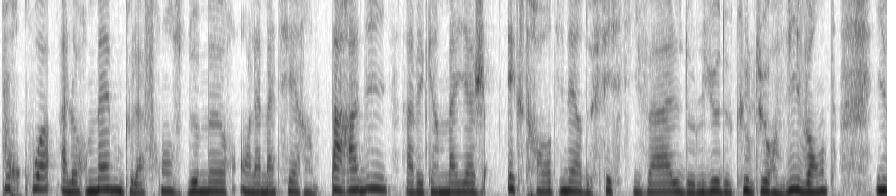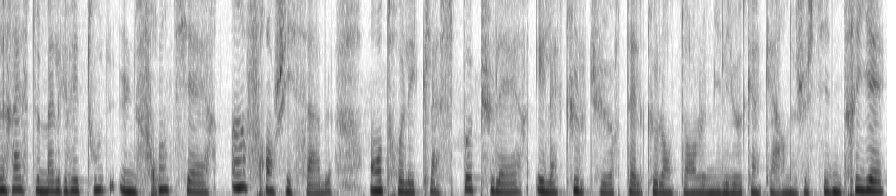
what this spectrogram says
Pourquoi, alors même que la France demeure en la matière un paradis avec un maillage extraordinaire de festivals, de lieux de culture vivante, il reste malgré tout une frontière infranchissable entre les classes populaires et la culture telle que l'entend le milieu qu'incarne Justine Triet.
